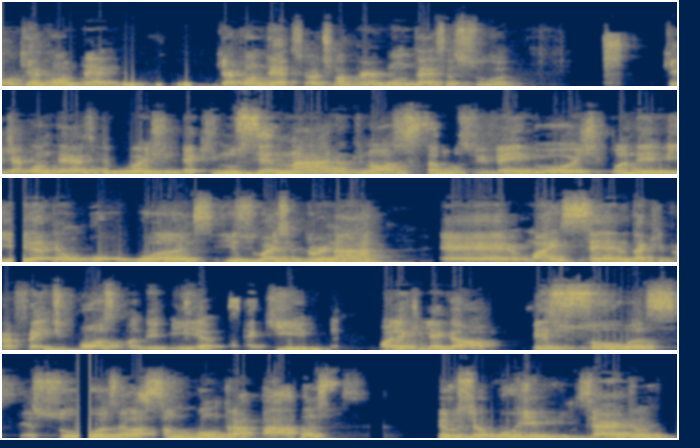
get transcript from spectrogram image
o que acontece? O que acontece? A última pergunta essa sua que, que acontece hoje é que no cenário que nós estamos vivendo hoje, pandemia, até um pouco antes, isso vai se tornar é, mais sério daqui para frente, pós-pandemia, é que, olha que legal, pessoas, pessoas, elas são contratadas pelo seu currículo, certo?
